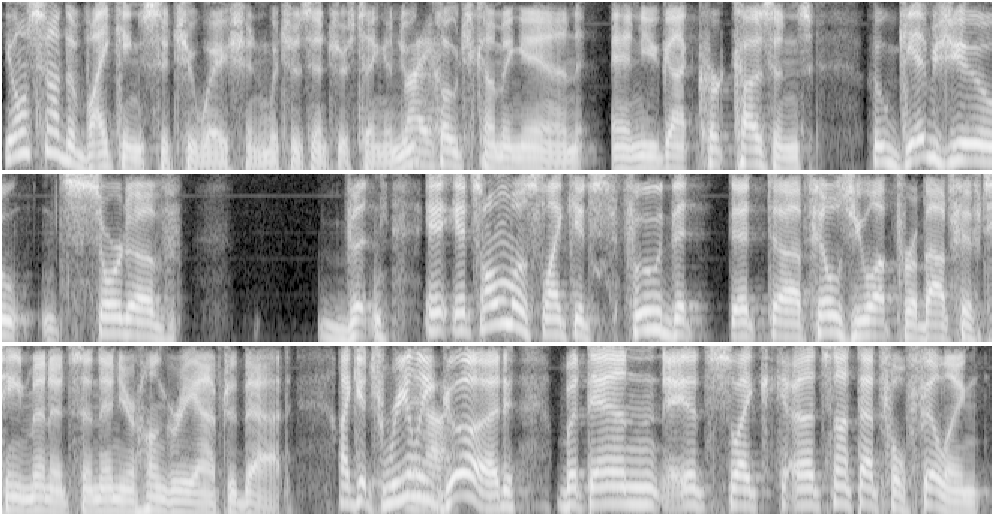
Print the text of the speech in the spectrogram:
You also have the Vikings situation, which is interesting. A new right. coach coming in, and you got Kirk Cousins, who gives you sort of. It's almost like it's food that that uh, fills you up for about 15 minutes, and then you're hungry after that. Like it's really yeah. good, but then it's like uh, it's not that fulfilling,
